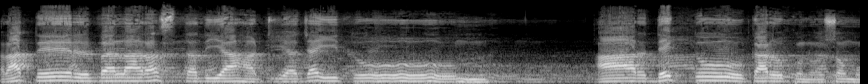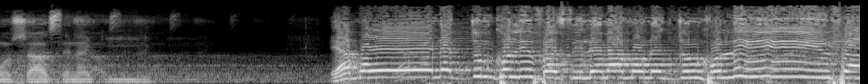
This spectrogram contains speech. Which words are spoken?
রাতের বেলা রাস্তা দিয়া হাঁটিয়া যাইত। আর দেখতো কারও কোনো সমস্যা আছে নাকি? এমন একজন খলিফা ছিলেন, এমন একজন খলিফা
